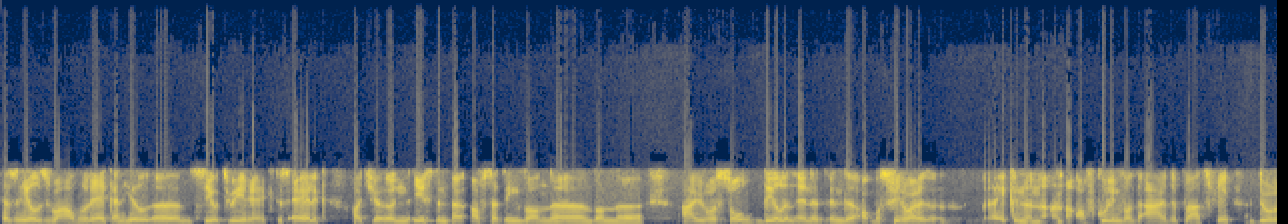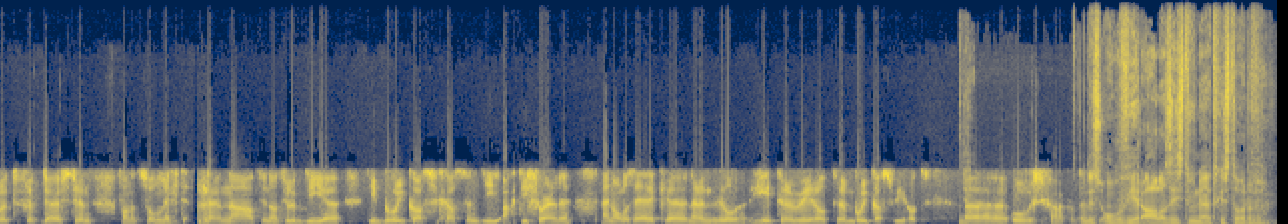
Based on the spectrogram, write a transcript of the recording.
is heel zwavelrijk en heel CO2-rijk. Dus eigenlijk had je een, eerst een afzetting van, van aerosoldelen in, het, in de atmosfeer, waar een, een, afkoeling van de aarde plaatsgreep door het verduisteren van het zonlicht. En daarna had je natuurlijk die, uh, die broeikasgassen die actief werden en alles eigenlijk uh, naar een veel hetere wereld, een broeikaswereld, overschakelde. Dus ongeveer alles is toen uitgestorven?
